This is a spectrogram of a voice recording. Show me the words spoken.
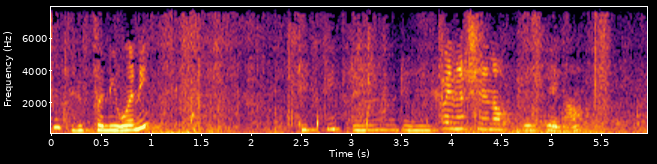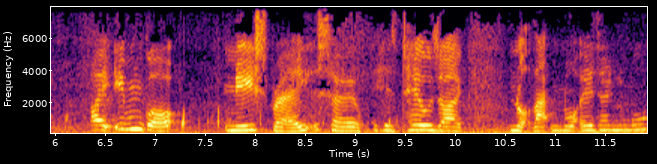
This is a funny one. Eh? Do. Finishing off the dinner. I even got new spray, so his tail's like not that knotted anymore.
